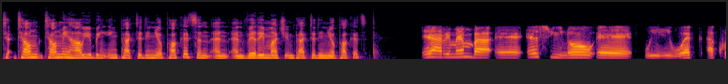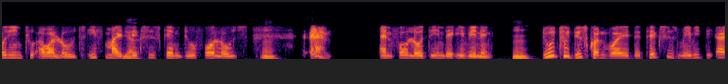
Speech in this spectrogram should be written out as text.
T- tell tell me how you're being impacted in your pockets and, and, and very much impacted in your pockets. Yeah, remember, uh, as you know, uh, we work according to our loads. If my Yeah. taxis can do four loads Mm. and four loads in the evening, Mm. due to this convoy, the taxis maybe the, uh,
